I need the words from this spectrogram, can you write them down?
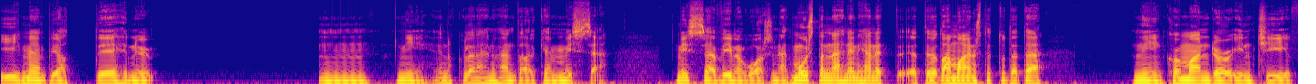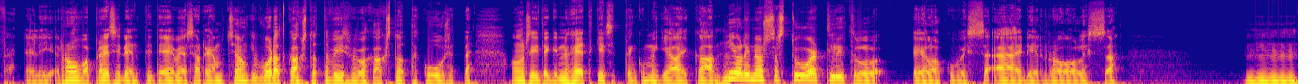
ihmeempi ole tehnyt. Mm, niin, en ole kyllä nähnyt häntä oikein missään, missään viime vuosina. Et muistan nähneeni hänet, että jotain mainostettu tätä niin, Commander in Chief, eli Rouva presidentti TV-sarja, mutta se onkin vuodelta 2005-2006, että on siitäkin nyt hetki sitten kumminkin aikaa. Niin oli noissa Stuart Little-elokuvissa äidin roolissa. Mm,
